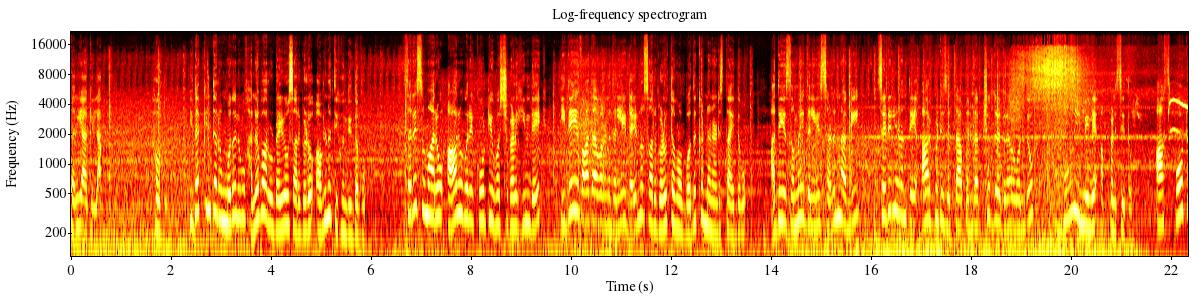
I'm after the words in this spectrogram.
ಸರಿಯಾಗಿಲ್ಲ. ಹೌದು, ಇದಕ್ಕಿಂತಲೂ ಮೊದಲು ಹಲವಾರು ಡೈನೋಸಾರ್ಗಳು ಅವನತಿ ಹೊಂದಿದ್ದವು. ಸರಿಸುಮಾರು ಆರೂವರೆ ಕೋಟಿ ವರ್ಷಗಳ ಹಿಂದೆ ಇದೇ ವಾತಾವರಣದಲ್ಲಿ ಡೈನೋಸಾರ್ಗಳು ತಮ್ಮ ಬದುಕನ್ನು ನಡೆಸ್ತಾ ಇದ್ದವು. ಅದೇ ಸಮಯದಲ್ಲಿ ಸಡನ್ ಆಗಿ ಸಿಡಿಲಿನಂತೆ ಆರ್ಬಿಟಿಸುತ್ತಾ ಬಂದ ಕ್ಷುದ್ರ ಗ್ರಹವೊಂದು ಭೂಮಿಯ ಮೇಲೆ ಅಪ್ಪಳಿಸಿತು. ಆ ಸ್ಫೋಟ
